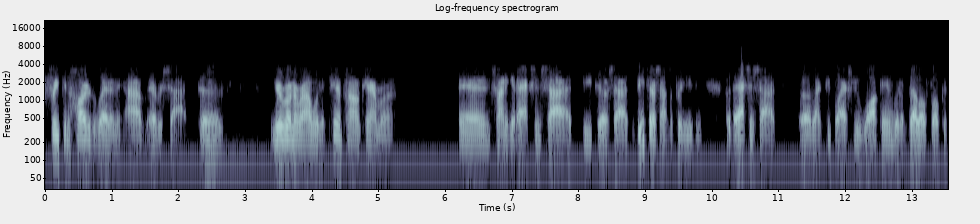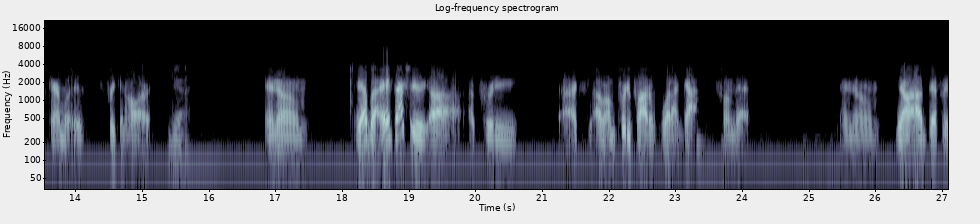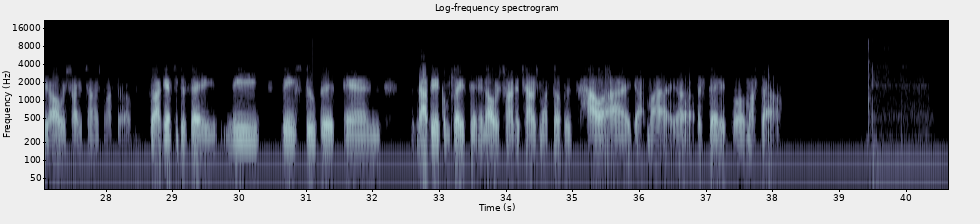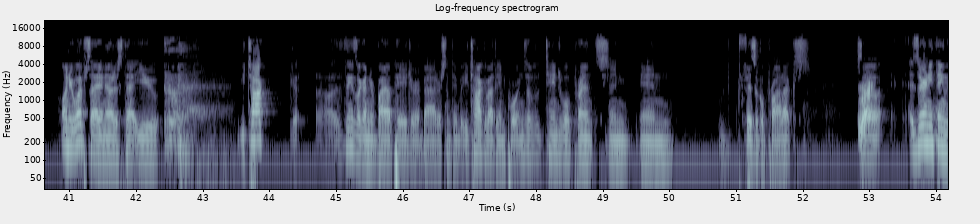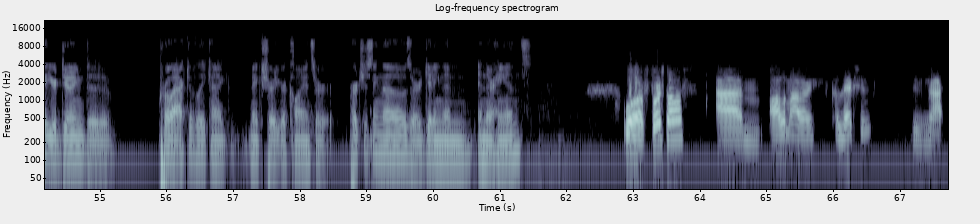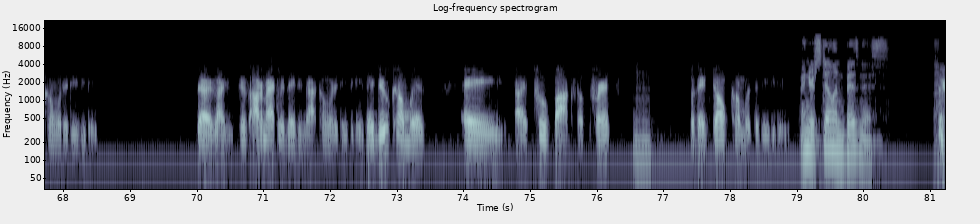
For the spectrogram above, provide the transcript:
Freaking hardest wedding I've ever shot because mm-hmm. you're running around with a 10 pound camera and trying to get action shots, detail shots. Detail shots are pretty easy, but the action shots, uh, like people actually walking with a bellow focus camera, is freaking hard. Yeah. And um, yeah, but it's actually uh, a pretty. I'm pretty proud of what I got from that. And um, yeah, I'll definitely always try to challenge myself. So I guess you could say me being stupid and not being complacent and always trying to challenge myself is how I got my uh, aesthetic or my style. On your website, I noticed that you you talk uh, things like on your bio page or about or something, but you talk about the importance of tangible prints and and physical products. So, right. Is there anything that you're doing to proactively kind of make sure your clients are purchasing those or getting them in their hands? Well, first off, um, all of my collections do not come with a DVD. They're like just automatically they do not come with a DVD. They do come with a, a proof box of prints, mm-hmm. but they don't come with the DVD. And you're still in business.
